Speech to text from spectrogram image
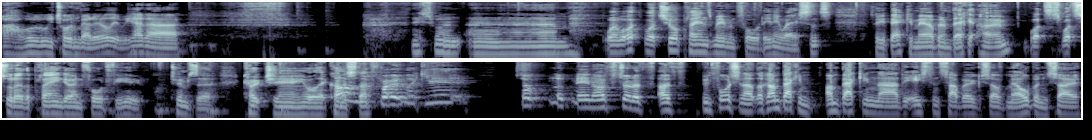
oh, what were we talking about earlier? We had a. Next one. Um, Well, what, what's your plans moving forward anyway? Since so you're back in Melbourne, back at home. What's what's sort of the plan going forward for you in terms of coaching, all that kind of Oh, stuff? look, bro. Like, yeah. So, look, man, I've sort of I've been fortunate. Look, I'm back in I'm back in uh, the eastern suburbs of Melbourne, so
